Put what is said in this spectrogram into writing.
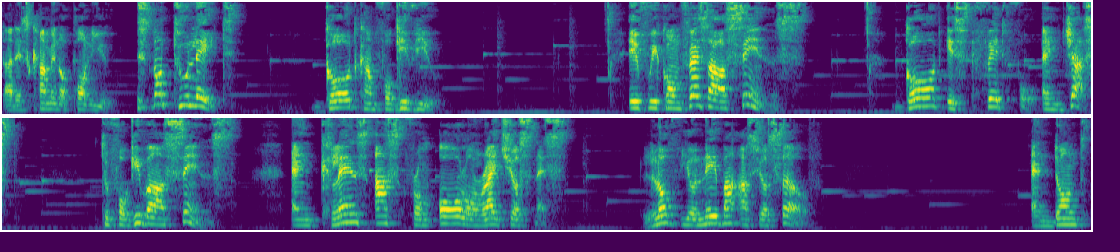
that is coming upon you. It's not too late. God can forgive you. If we confess our sins, God is faithful and just to forgive our sins and cleanse us from all unrighteousness. Love your neighbor as yourself and don't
